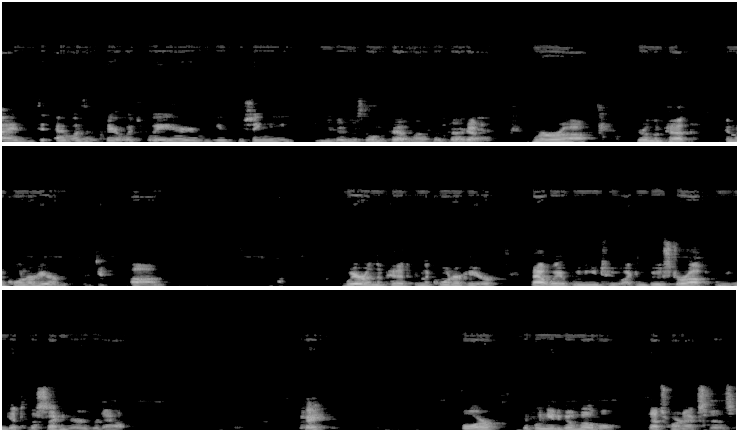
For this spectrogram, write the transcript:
I, di- I wasn't clear which way are you pushing me? you guys are still in the pit last I checked. Yeah. We're uh, you're in the pit in the corner here. Um, we're in the pit in the corner here. That way, if we need to, I can boost her up, and we can get to the secondary redoubt. Okay. Or if we need to go mobile, that's where an exit is.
